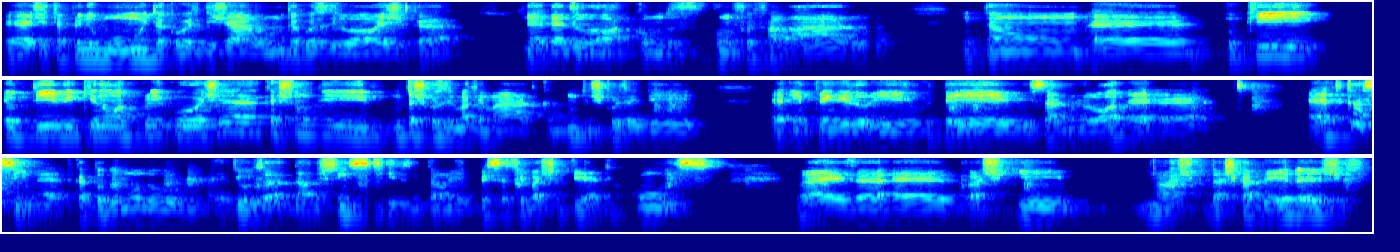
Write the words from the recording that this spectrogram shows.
É, a gente aprendeu muita coisa de Java, muita coisa de lógica, é, deadlock, como, como foi falado. Então, é, o que eu tive que não aplico hoje é a questão de muitas coisas de matemática, muitas coisas de é, empreendedorismo que teve, sabe? É, é, ética, sim, né? Ética, todo mundo, a gente usa dados sensíveis, então a gente precisa ser bastante ético com isso. Mas é, é acho que acho das cadeiras,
